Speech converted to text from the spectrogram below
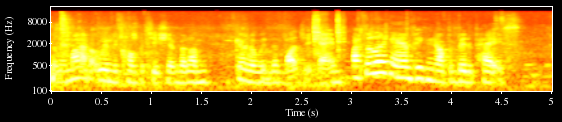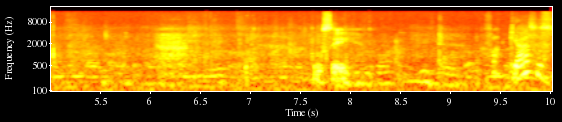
So I might not win the competition, but I'm gonna win the budget game. I feel like I am picking up a bit of pace. We'll see. Fuck, Yaz has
